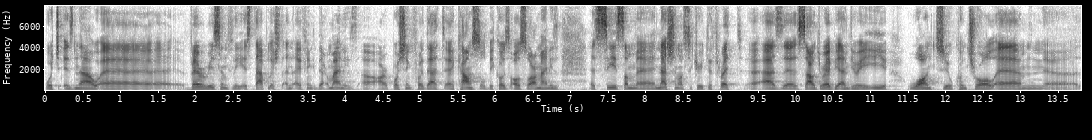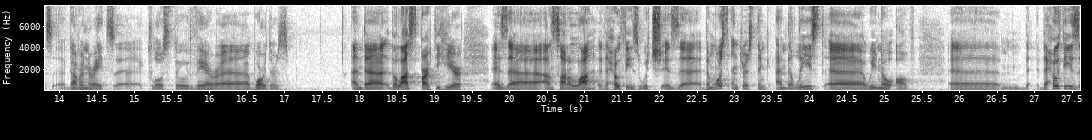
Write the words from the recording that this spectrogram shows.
which is now uh, very recently established. And I think the Omanis uh, are pushing for that uh, council because also Omanis uh, see some national security threat as Saudi Arabia and the UAE want to control um, governorates close to their borders. And the, the last party here is uh, Ansar Allah, the Houthis, which is uh, the most interesting and the least uh, we know of. Um, the, Houthis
